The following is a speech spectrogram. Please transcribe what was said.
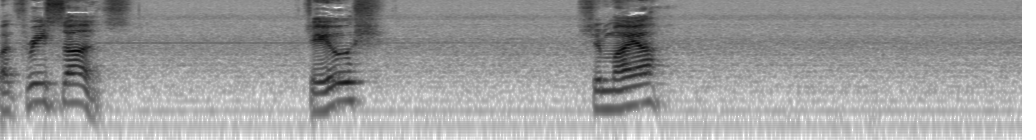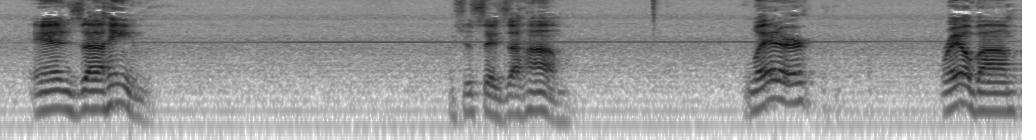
But three sons, Jeush, Shemaiah, and Zahim. I should say Zaham. Later, Rehoboam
